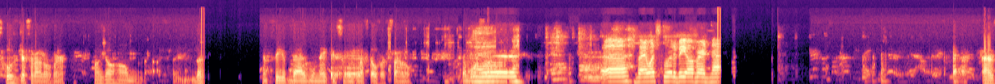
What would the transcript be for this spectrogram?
School's just about over. I'll go home. Let's, let's see if Dad will make you some leftover pho. Some more pho. Uh, uh, but I want school to be over now. As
